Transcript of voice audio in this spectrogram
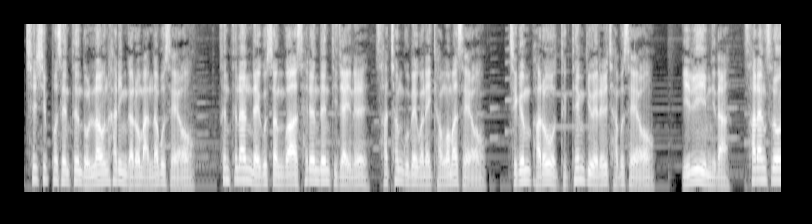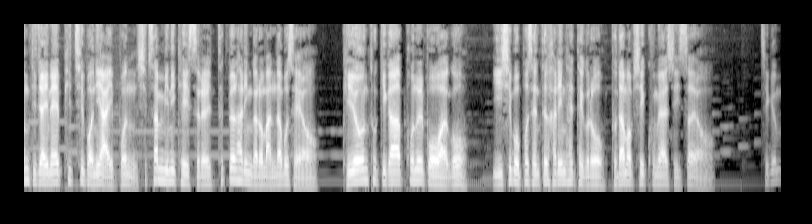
70% 놀라운 할인가로 만나보세요. 튼튼한 내구성과 세련된 디자인을 4,900원에 경험하세요. 지금 바로 득템 기회를 잡으세요. 1위입니다. 사랑스러운 디자인의 피치버니 아이폰 13 미니 케이스를 특별 할인가로 만나보세요. 귀여운 토끼가 폰을 보호하고 25% 할인 혜택으로 부담 없이 구매할 수 있어요. 지금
